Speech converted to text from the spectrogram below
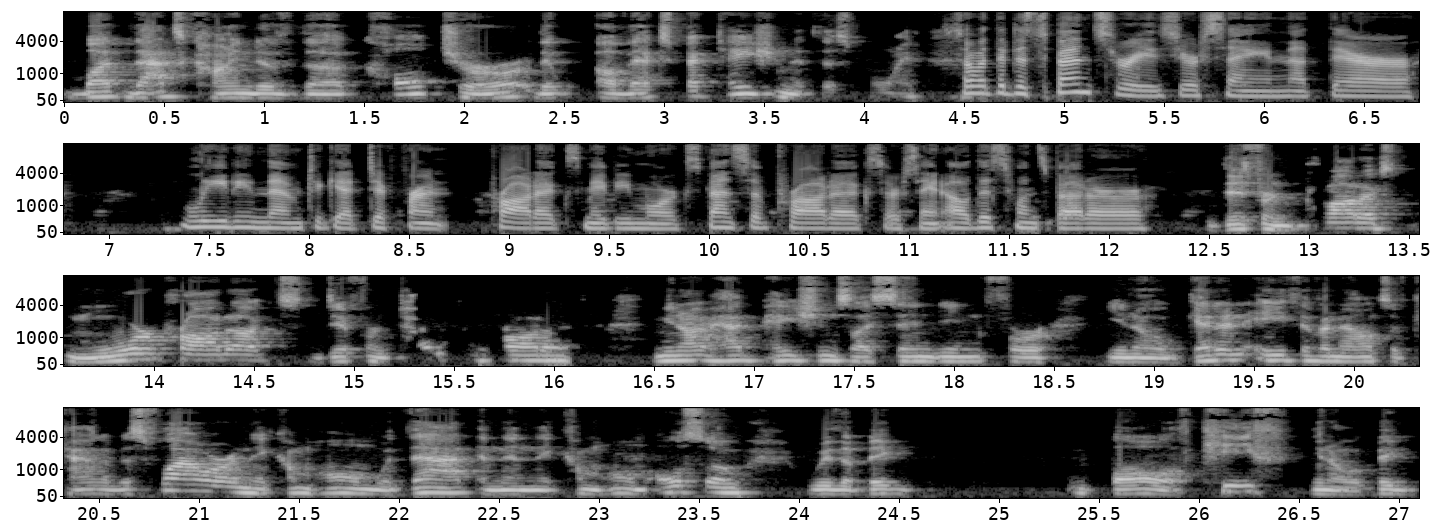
but that's kind of the culture that, of expectation at this point. So at the dispensaries, you're saying that they're leading them to get different products, maybe more expensive products, or saying, oh, this one's better different products, more products, different types of products. I mean, I've had patients I send in for, you know, get an eighth of an ounce of cannabis flower and they come home with that. And then they come home also with a big ball of keef, you know, a big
